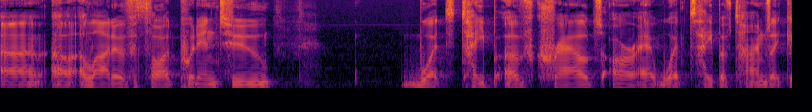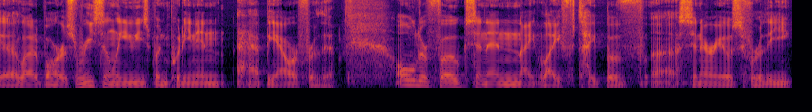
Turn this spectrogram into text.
Uh, a, a lot of thought put into what type of crowds are at what type of times. Like uh, a lot of bars recently, he's been putting in a happy hour for the older folks and then nightlife type of uh, scenarios for the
